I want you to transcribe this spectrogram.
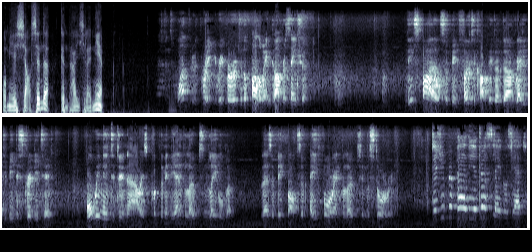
我们也小声的跟他一起来念。 Questions 1 through 3 refer to the following conversation. These files have been photocopied and are ready to be distributed. All we need to do now is put them in the envelopes and label them. There's a big box of A4 envelopes in the storeroom. Did you prepare the address labels yet?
